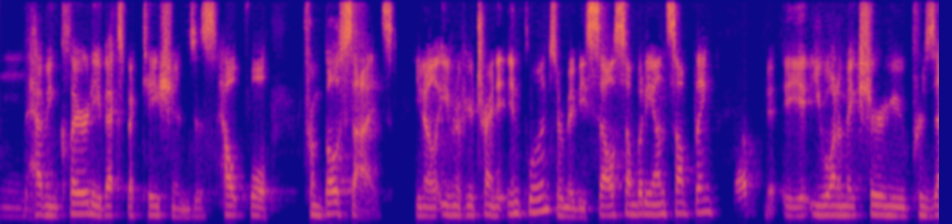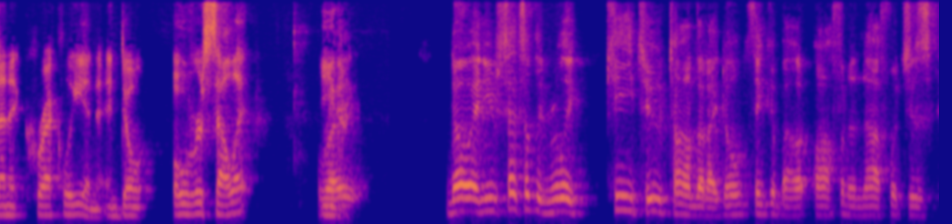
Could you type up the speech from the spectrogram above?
mm. having clarity of expectations is helpful from both sides. You know, even if you're trying to influence or maybe sell somebody on something, you, you want to make sure you present it correctly and, and don't oversell it either. Right. No, and you said something really key too, Tom, that I don't think about often enough, which is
